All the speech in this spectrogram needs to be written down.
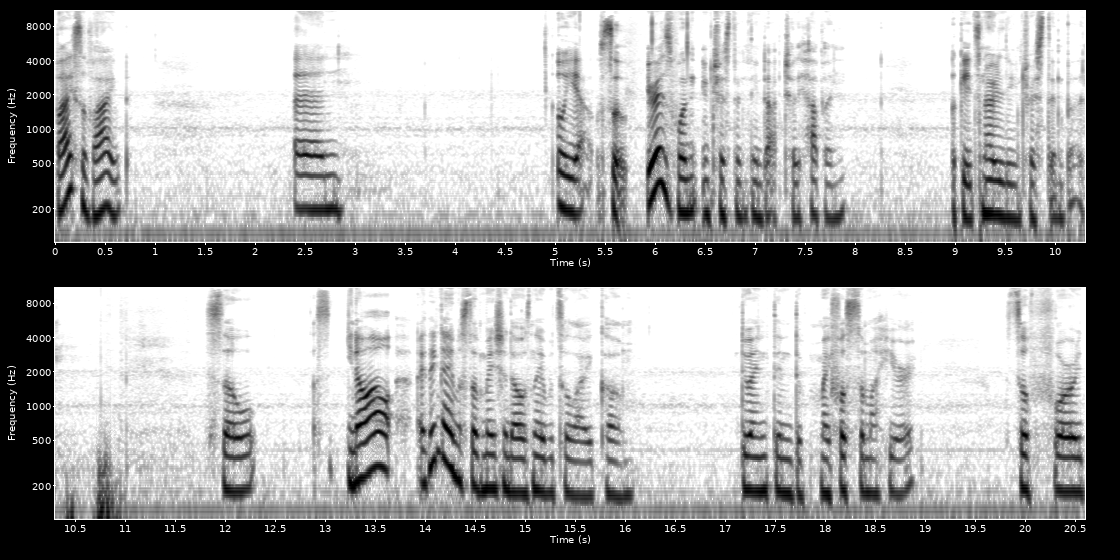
But i survived. And oh yeah so here is one interesting thing that actually happened. Okay it's not really interesting but so you know, I think I must have mentioned I was not able to like um, do anything the, my first summer here. So for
